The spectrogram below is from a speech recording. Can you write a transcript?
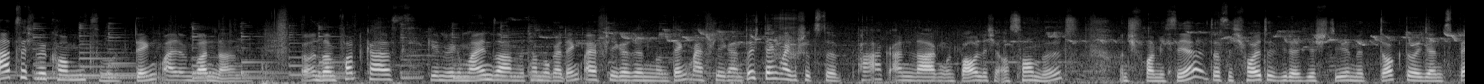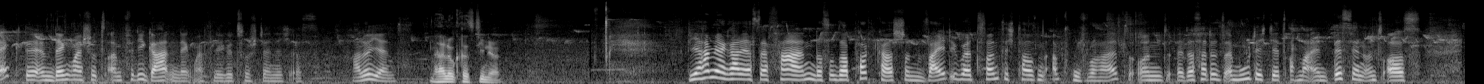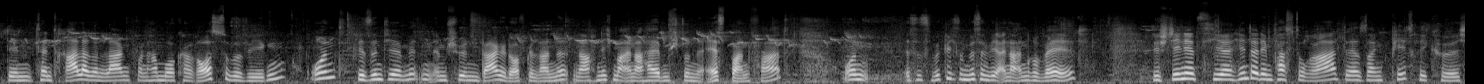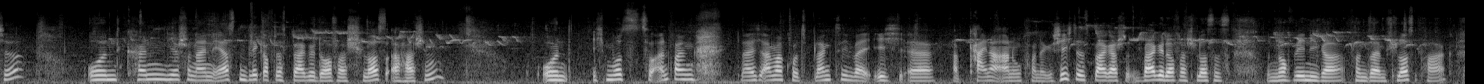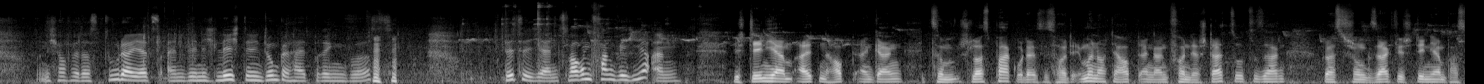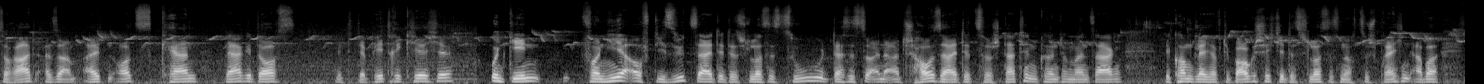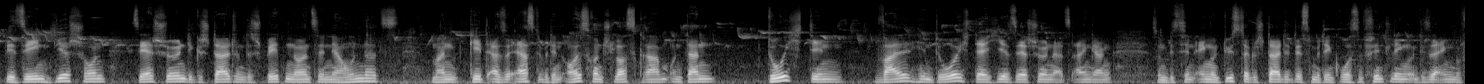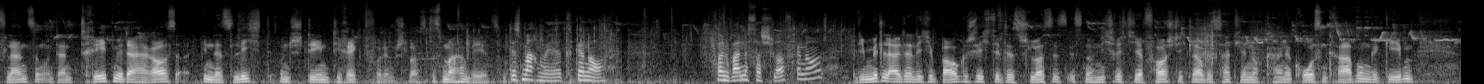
Herzlich willkommen zu Denkmal im Wandern. Bei unserem Podcast gehen wir gemeinsam mit Hamburger Denkmalpflegerinnen und Denkmalpflegern durch denkmalgeschützte Parkanlagen und bauliche Ensembles. Und ich freue mich sehr, dass ich heute wieder hier stehe mit Dr. Jens Beck, der im Denkmalschutzamt für die Gartendenkmalpflege zuständig ist. Hallo Jens. Hallo Christina. Wir haben ja gerade erst erfahren, dass unser Podcast schon weit über 20.000 Abrufe hat und äh, das hat uns ermutigt, jetzt auch mal ein bisschen uns aus den zentraleren Lagen von Hamburg herauszubewegen. Und wir sind hier mitten im schönen Bergedorf gelandet, nach nicht mal einer halben Stunde S-Bahnfahrt. Und es ist wirklich so ein bisschen wie eine andere Welt. Wir stehen jetzt hier hinter dem Pastorat der St. Petri-Kirche und können hier schon einen ersten Blick auf das Bergedorfer Schloss erhaschen. Und ich muss zu Anfang gleich einmal kurz blank ziehen, weil ich äh, habe keine Ahnung von der Geschichte des Bergedorfer Schlosses und noch weniger von seinem Schlosspark. Und ich hoffe, dass du da jetzt ein wenig Licht in die Dunkelheit bringen wirst. Bitte, Jens, warum fangen wir hier an? Wir stehen hier am alten Haupteingang zum Schlosspark oder es ist heute immer noch der Haupteingang von der Stadt sozusagen. Du hast schon gesagt, wir stehen hier am Pastorat, also am alten Ortskern Bergedorfs mit der Petrikirche und gehen von hier auf die Südseite des Schlosses zu. Das ist so eine Art Schauseite zur Stadt hin, könnte man sagen. Wir kommen gleich auf die Baugeschichte des Schlosses noch zu sprechen, aber wir sehen hier schon sehr schön die Gestaltung des späten 19. Jahrhunderts. Man geht also erst über den äußeren Schlossgraben und dann durch den Wall hindurch, der hier sehr schön als Eingang so ein bisschen eng und düster gestaltet ist mit den großen Findlingen und dieser engen Bepflanzung. Und dann treten wir da heraus in das Licht und stehen direkt vor dem Schloss. Das machen wir jetzt. Das machen wir jetzt, genau. Von wann ist das Schloss genau? Die mittelalterliche Baugeschichte des Schlosses ist noch nicht richtig erforscht. Ich glaube, es hat hier noch keine großen Grabungen gegeben.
